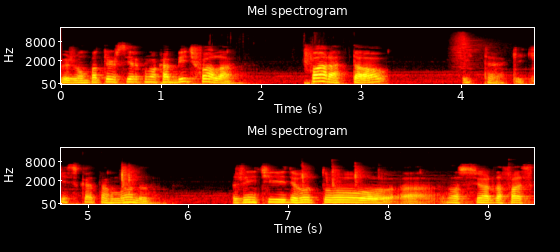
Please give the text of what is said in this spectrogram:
Hoje vamos para a terceira, como eu acabei de falar. Para tal... Eita, o que, que esse cara tá arrumando? A gente derrotou a Nossa Senhora da Face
